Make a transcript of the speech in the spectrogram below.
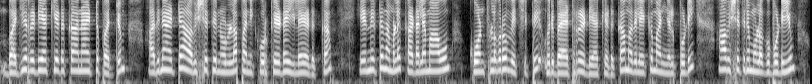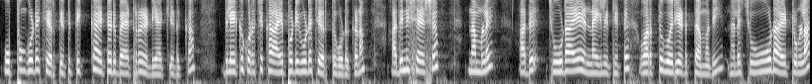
ബജി റെഡിയാക്കി എടുക്കാനായിട്ട് പറ്റും. അതിനായിട്ട് ആവശ്യത്തിനുള്ള പനിക്കൂർക്കയുടെ ഇല എടുക്കാം. എന്നിട്ട് നമ്മൾ കടലമാവും കോൺഫ്ലവറും വെച്ചിട്ട് ഒരു ബാറ്റർ റെഡിയാക്കി എടുക്കാം അതിലേക്ക് മഞ്ഞൾപ്പൊടി ആവശ്യത്തിന് മുളക് പൊടിയും ഉപ്പും കൂടെ ചേർത്തിട്ട് തിക്കായിട്ടൊരു ബാറ്റർ റെഡിയാക്കി എടുക്കാം ഇതിലേക്ക് കുറച്ച് കായപ്പൊടി കൂടെ ചേർത്ത് കൊടുക്കണം. അതിനുശേഷം നമ്മൾ അത് ചൂടായ എണ്ണയിലിട്ടിട്ട് വറുത്ത് കോരിയെടുത്താൽ മതി. നല്ല ചൂടായിട്ടുള്ള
